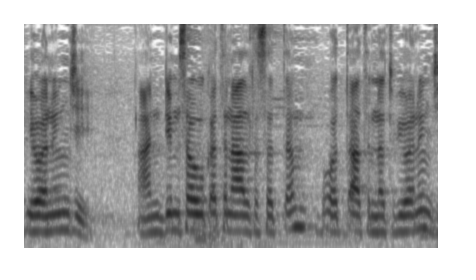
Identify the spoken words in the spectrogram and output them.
ቢሆን እንጂ አንድም ሰው እውቀትን አልተሰጠም በወጣትነቱ ቢሆን እንጂ።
